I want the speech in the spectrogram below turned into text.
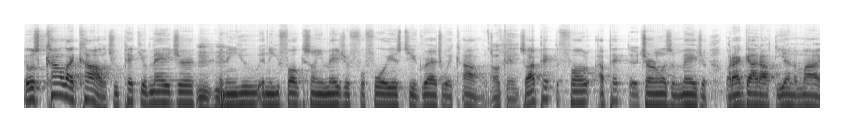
it was kind of like college. You pick your major, Mm-hmm. and then you and then you focus on your major for four years till you graduate college. Okay. So I picked the pho- I picked the journalism major, but I got out the end of my,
